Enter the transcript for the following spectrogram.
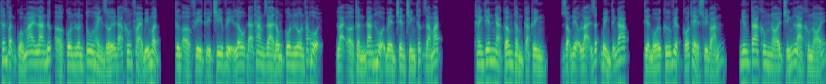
Thân phận của mai lan đức ở côn luân tu hành giới đã không phải bí mật, từng ở phì thủy chi vị lâu đã tham gia đồng côn luân pháp hội, lại ở thần đan hội bên trên chính thức ra mắt. Thành thiên nhạc âm thầm cả kinh, giọng điệu lại rất bình tĩnh đáp tiền bối cứ việc có thể suy đoán, nhưng ta không nói chính là không nói.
